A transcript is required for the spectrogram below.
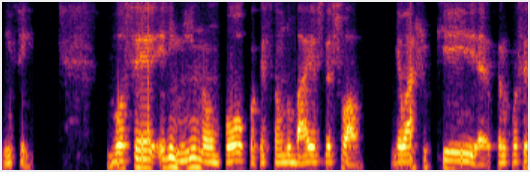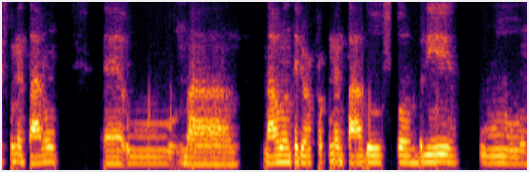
enfim. Você elimina um pouco a questão do bias pessoal. Eu acho que, é, pelo que vocês comentaram é, o, na, na aula anterior, foi comentado sobre o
